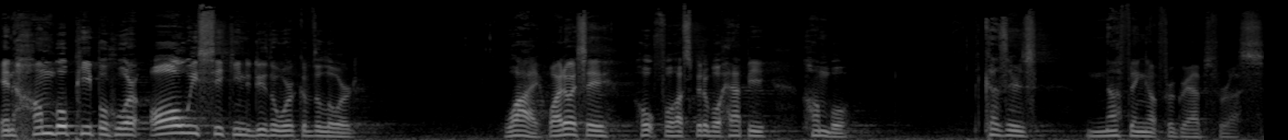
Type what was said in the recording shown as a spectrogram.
and humble people who are always seeking to do the work of the Lord. Why? Why do I say hopeful, hospitable, happy, humble? Because there's nothing up for grabs for us,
